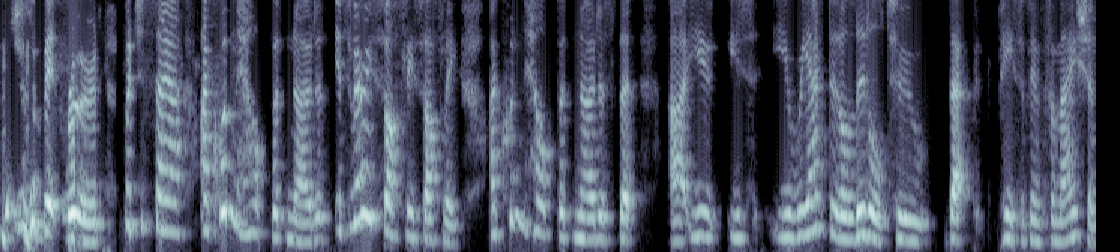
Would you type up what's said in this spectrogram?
which is a bit rude, but just say, I, I, couldn't help but notice, it's very softly, softly. I couldn't help but notice that uh, you, you, you reacted a little to that piece of information.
